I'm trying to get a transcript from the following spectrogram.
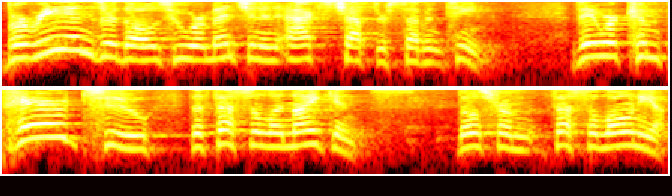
Bereans are those who were mentioned in Acts chapter 17. They were compared to the Thessalonians, those from Thessalonia.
